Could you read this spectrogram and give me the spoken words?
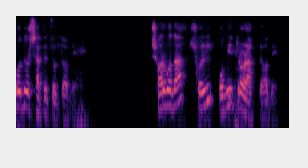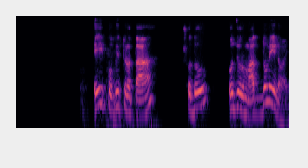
অজুর সাথে চলতে হবে। সর্বদা শরীর পবিত্র রাখতে হবে। এই পবিত্রতা শুধু অজুর মাধ্যমেই নয়,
